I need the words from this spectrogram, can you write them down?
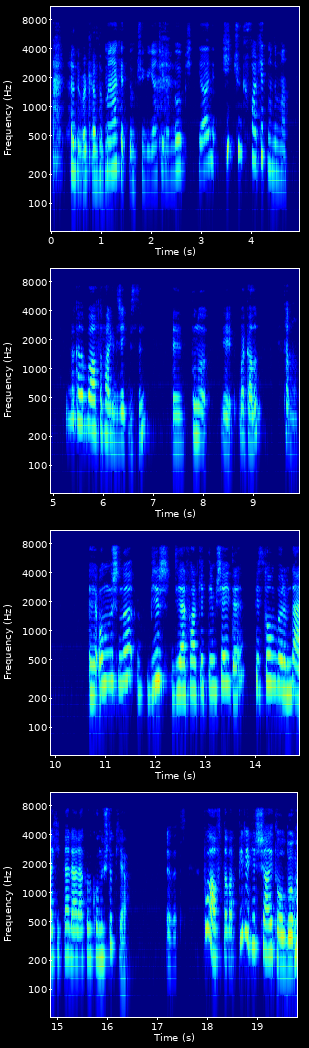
Hadi bakalım. Merak ettim çünkü gerçekten böyle bir şey. Yani hiç çünkü fark etmedim ben. Bakalım bu hafta fark edecek misin? Ee, bunu bir bakalım. Tamam. Ee, onun dışında bir diğer fark ettiğim şey de biz son bölümde erkeklerle alakalı konuştuk ya. Evet. Bu hafta bak birebir şahit olduğum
